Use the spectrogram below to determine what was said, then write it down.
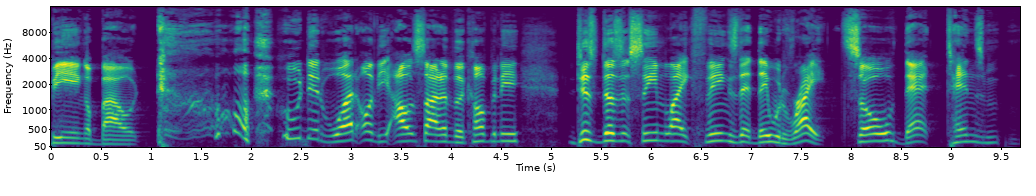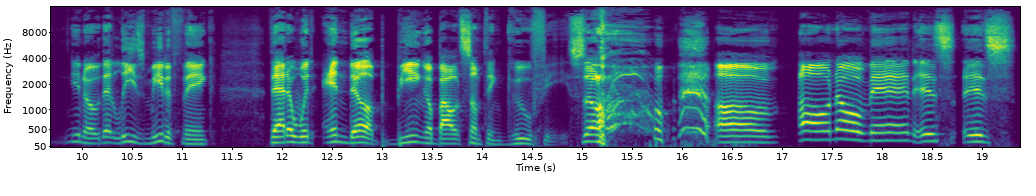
being about who did what on the outside of the company just doesn't seem like things that they would write. So that tends, you know, that leads me to think that it would end up being about something goofy. So, um, oh no, man, it's it's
